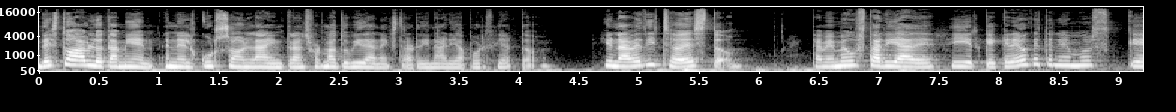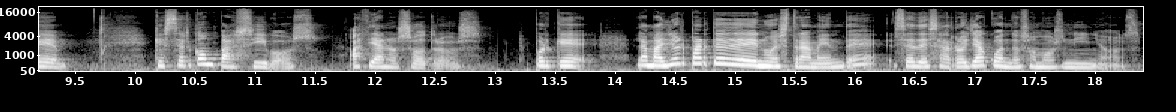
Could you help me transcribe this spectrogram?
De esto hablo también en el curso online Transforma tu vida en extraordinaria, por cierto. Y una vez dicho esto, también me gustaría decir que creo que tenemos que, que ser compasivos hacia nosotros, porque la mayor parte de nuestra mente se desarrolla cuando somos niños.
